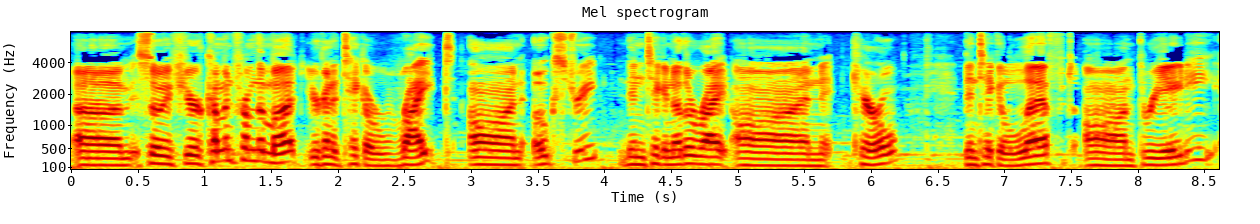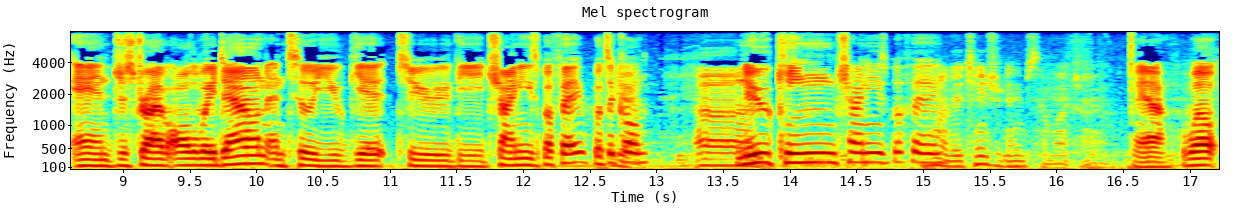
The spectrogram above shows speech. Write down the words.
Um, so if you're coming from the Mutt, you're going to take a right on Oak Street, then take another right on Carroll, then take a left on 380, and just drive all the way down until you get to the Chinese buffet. What's it Yeah. called? Uh, New King Chinese buffet. Oh, they changed their name so much. Yeah, well,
